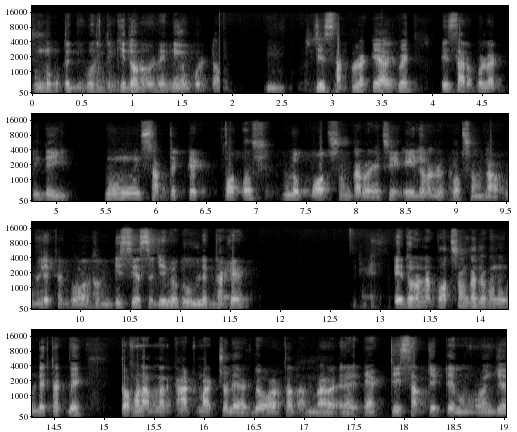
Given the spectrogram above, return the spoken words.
শূন্য পদের বিপরীতে কি ধরনের নিয়োগ পরীক্ষা যে সার্কুলারটি আসবে, এই সার্কুলারটিতেই কোন সাবজেক্টে কতগুলো পদ সংখ্যা রয়েছে, এই ধরনের পদ সংখ্যা উল্লেখ থাকবে। অর্থাৎ বিসিএস এ যেভাবে উল্লেখ থাকে, এই ধরনের পদ সংখ্যা যখন উল্লেখ থাকবে, তখন আপনার কাট মার্ক চলে আসবে। অর্থাৎ আপনার একটি সাবজেক্টে মনে করেন যে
